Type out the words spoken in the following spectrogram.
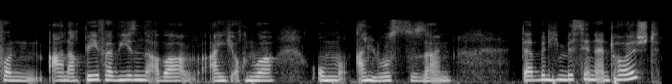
von A nach B verwiesen, aber eigentlich auch nur, um ein Los zu sein. Da bin ich ein bisschen enttäuscht.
